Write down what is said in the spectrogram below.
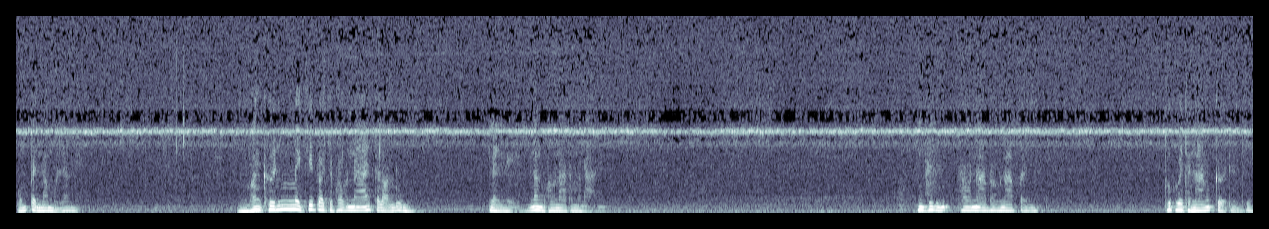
ผมเป็นมาหมดแล้วเนี่ยวันคืนไม่คิดว่าจะภาวนาตลอดรุ่งเลยเลยนั่งภาวนาธรรมดานี่คือภาวนาภาวนาไป ทุกเวทนามันเกิดจริง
